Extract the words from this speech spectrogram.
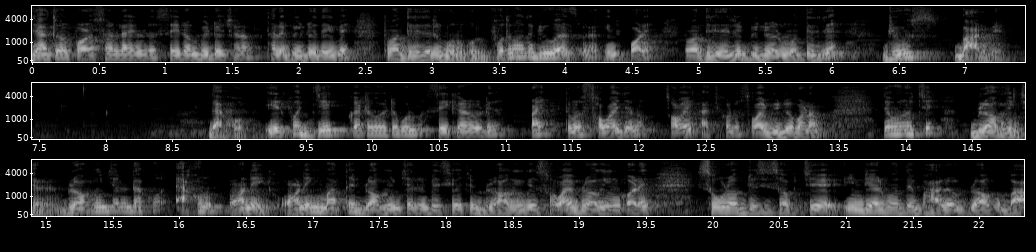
যা তোমার পড়াশোনা লাইনে সেইরকম ভিডিও ছাড়াও, তাহলে ভিডিও দেখবে, তোমার ধীরে ধীরে গুণ করবে। প্রথমত ভিউ আসবে না, কিন্তু পরে তোমার ধীরে ধীরে ভিডিওর মধ্যে ধীরে ভিউস বাড়বে। দেখো, এরপর যে ক্যাটাগরিটা বলব, সেই ক্যাটাগরিতে প্রায় তোমরা সবাই জানো, সবাই কাজ করো, সবাই ভিডিও বানাও। যেমন হচ্ছে ব্লগিং চ্যানেল ব্লগিং চ্যানেল দেখো, এখন অনেক অনেক মাত্রায় ব্লগিং চ্যানেল বেশি হচ্ছে। ব্লগিংয়ে সবাই ব্লগিং করে। সৌরভ যোশী সবচেয়ে ইন্ডিয়ার মধ্যে ভালো ব্লগ বা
